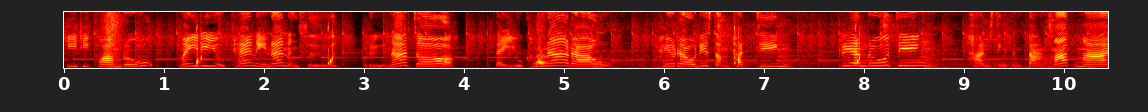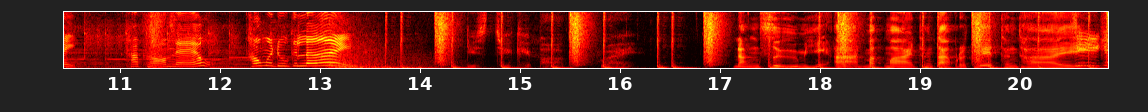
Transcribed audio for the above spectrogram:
ที่ที่ความรู้ไม่ได้อยู่แค่ในหน้าหนังสือ หรือหน้าจอ แต่อยู่ข้างหน้าเรา ให้เราได้สัมผัสจริง เรียนรู้จริง ผ่านสิ่งต่างๆ มากมาย ถ้าพร้อมแล้ว เข้ามาดูกันเลย This TK Park right หนังสือมีให้อ่านมากมายทั้งต่างประเทศทั้งไทย TK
